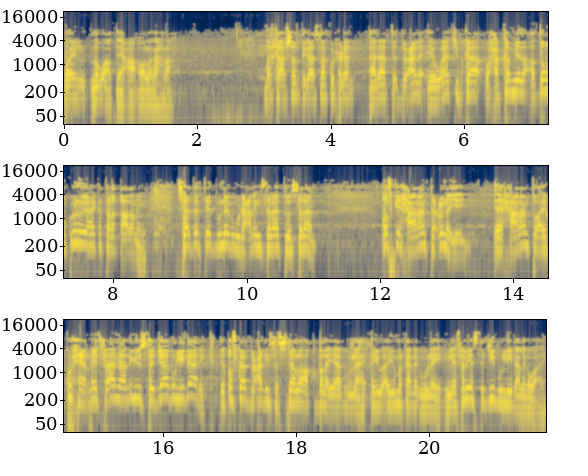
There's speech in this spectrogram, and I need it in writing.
waa in lagu adeecaa oo laga hadhaa markaa shardigaasaa ku xidhan aadaabta ducada ee waajibka waxaa ka mida addoonku inuu ilaahay ka tala qaadanayo. Saa darteed buu calayhi salaatu wasalaam qofkii xaaraanta cunayay ee xaaraantu ay ku xeernayd fa anaa liyustajaabu lidalik. Dee qofkaa ducadiisa sidee loo aqbalayaayuu markaa nebigu leeyahy ila falyastajiibuu lii baa laga waaya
